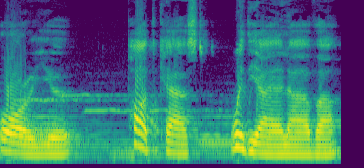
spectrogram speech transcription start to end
for you. Podcast with Yaelava.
